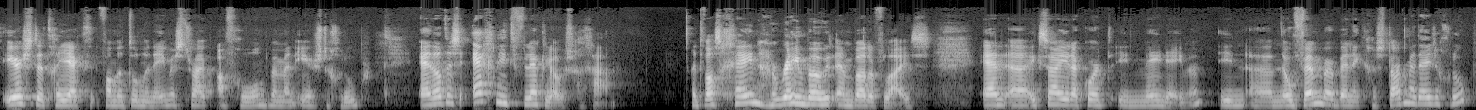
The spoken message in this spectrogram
eerste traject van de Ondernemerstribe afgerond met mijn eerste groep. En dat is echt niet vlekloos gegaan. Het was geen rainbows en butterflies. En uh, ik zal je daar kort in meenemen. In uh, november ben ik gestart met deze groep.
